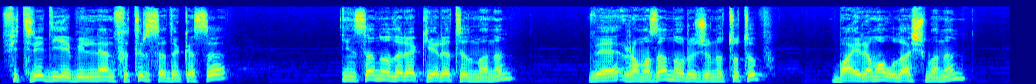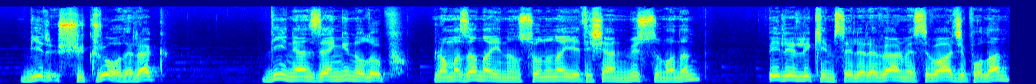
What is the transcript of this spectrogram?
fitre diye bilinen fıtır sadakası insan olarak yaratılmanın ve Ramazan orucunu tutup bayrama ulaşmanın bir şükrü olarak dinen zengin olup Ramazan ayının sonuna yetişen Müslümanın belirli kimselere vermesi vacip olan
